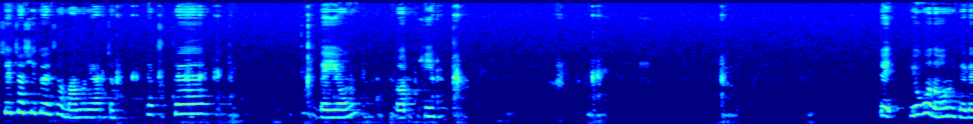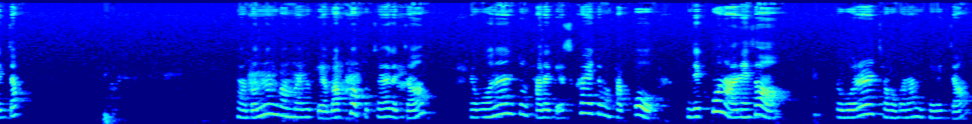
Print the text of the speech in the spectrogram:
7차 시도해서 마무리하죠. 텍스트 내용 넣기 네, 요거 넣으면 되겠죠? 자, 넣는 거 한번 해볼게요. 마크업 붙여야겠죠? 요거는 좀 닫을게요. 스카이 좀 닫고, 이제 콘 안에서 요거를 작업을 하면 되겠죠?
